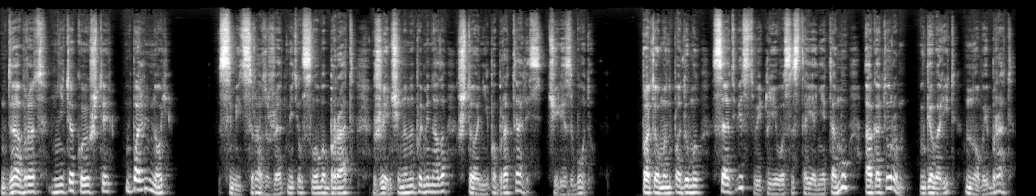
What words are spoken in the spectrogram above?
«Да, брат, не такой уж ты больной». Смит сразу же отметил слово «брат». Женщина напоминала, что они побратались через воду. Потом он подумал, соответствует ли его состояние тому, о котором говорит новый брат.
